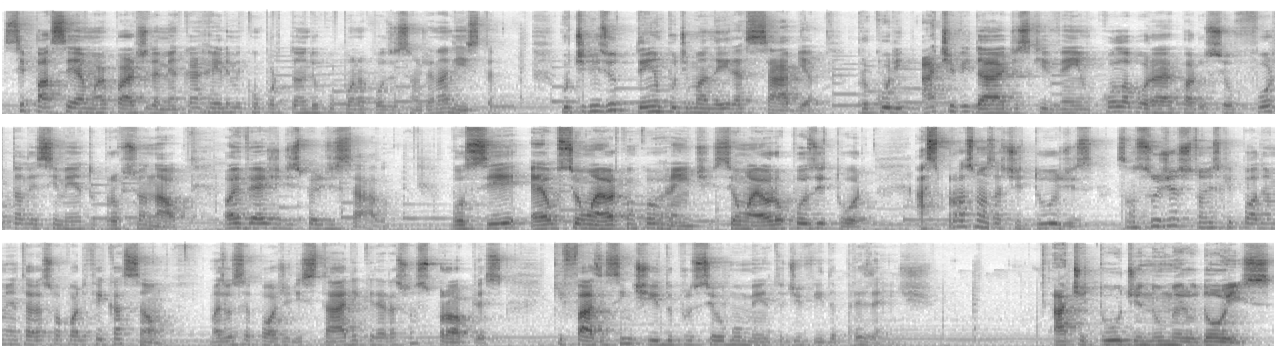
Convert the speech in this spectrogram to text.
se passei a maior parte da minha carreira me comportando e ocupando a posição de analista. Utilize o tempo de maneira sábia. Procure atividades que venham colaborar para o seu fortalecimento profissional, ao invés de desperdiçá-lo. Você é o seu maior concorrente, seu maior opositor. As próximas atitudes são sugestões que podem aumentar a sua qualificação, mas você pode listar e criar as suas próprias, que fazem sentido para o seu momento de vida presente. Atitude número 2:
